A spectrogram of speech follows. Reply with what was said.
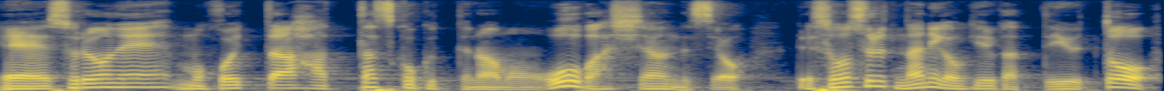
えー、それをね、もうこういった発達国ってのはもうオーバーしちゃうんですよ。で、そうすると何が起きるかっていうと、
